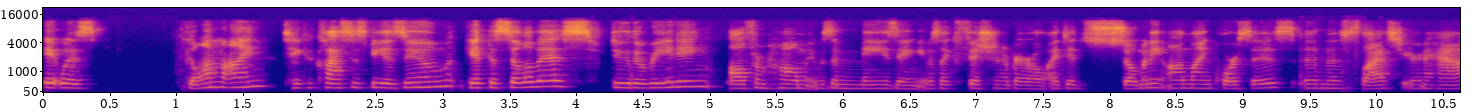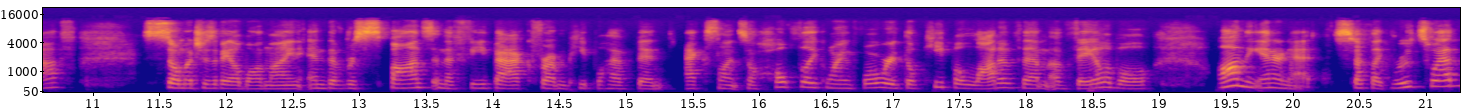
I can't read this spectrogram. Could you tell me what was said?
It was go online, take the classes via Zoom, get the syllabus, do the reading, all from home. It was amazing. It was like fish in a barrel. I did so many online courses in this last year and a half. So much is available online, and the response and the feedback from people have been excellent. So, hopefully, going forward, they'll keep a lot of them available on the internet. Stuff like RootsWeb,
